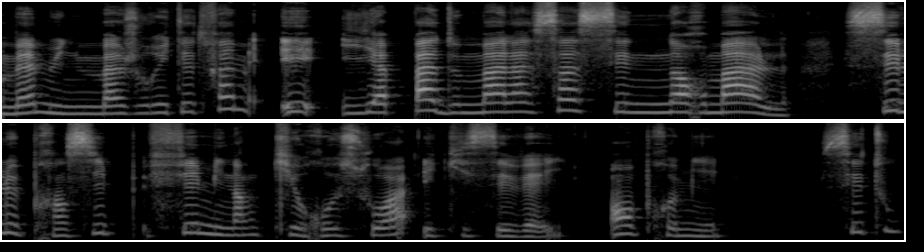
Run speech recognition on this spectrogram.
même une majorité de femmes. Et il n'y a pas de mal à ça, c'est normal. C'est le principe féminin qui reçoit et qui s'éveille en premier. C'est tout.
